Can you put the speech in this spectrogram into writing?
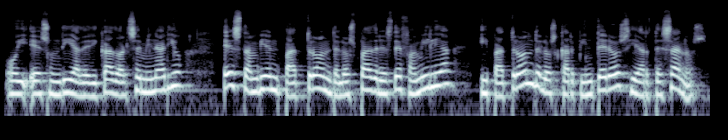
hoy es un día dedicado al seminario, es también patrón de los padres de familia y patrón de los carpinteros y artesanos.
